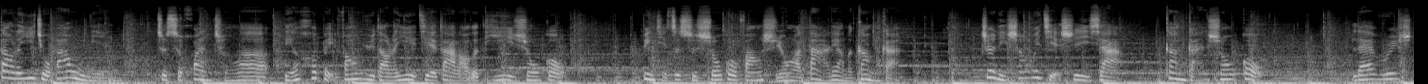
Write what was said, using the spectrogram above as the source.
到了一九八五年，这次换成了联合北方遇到了业界大佬的敌意收购。并且这次收购方使用了大量的杠杆。这里稍微解释一下，杠杆收购 （leveraged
